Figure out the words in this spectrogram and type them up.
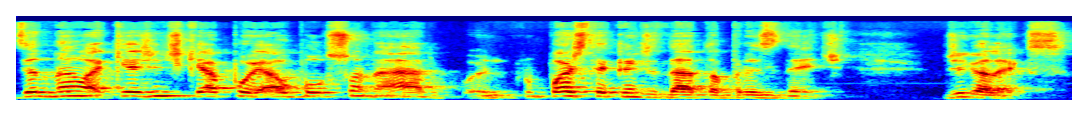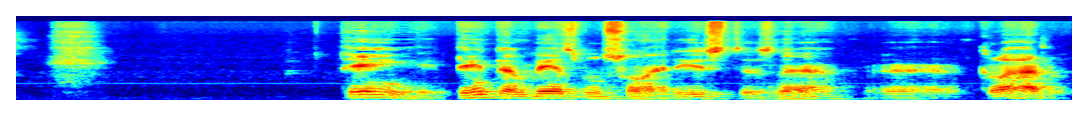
dizendo: não, aqui a gente quer apoiar o Bolsonaro, a gente não pode ter candidato a presidente. Diga, Alex. Tem, tem também os bolsonaristas, né? É, claro,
